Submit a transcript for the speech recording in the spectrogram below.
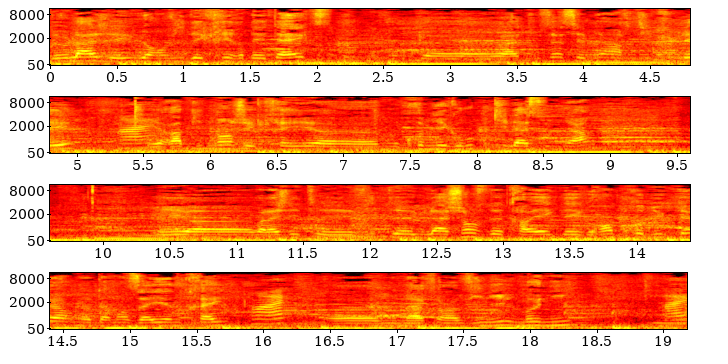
De là, j'ai eu envie d'écrire des textes. Donc euh, voilà, tout ça c'est bien articulé. Ouais. Et rapidement, j'ai créé mon premier groupe, Killa Sunya. Et voilà, j'ai vite eu la chance de travailler avec des grands producteurs, notamment Zion Train. Ouais. On a fait un vinyle, Money, Ouais.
